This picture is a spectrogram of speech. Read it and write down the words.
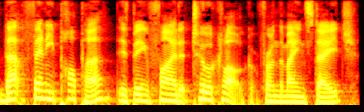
That Fenny Popper is being fired at two o'clock from the main stage.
